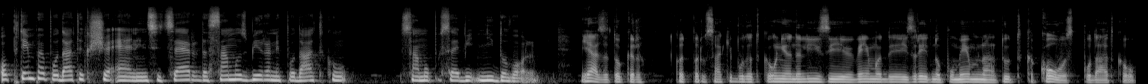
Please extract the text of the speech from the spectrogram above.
Ob tem pa je podatek še en in sicer, da samo zbiranje podatkov samo po sebi ni dovolj. Ja, zato ker kot pri vsaki podatkovni analizi vemo, da je izredno pomembna tudi kakovost podatkov.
